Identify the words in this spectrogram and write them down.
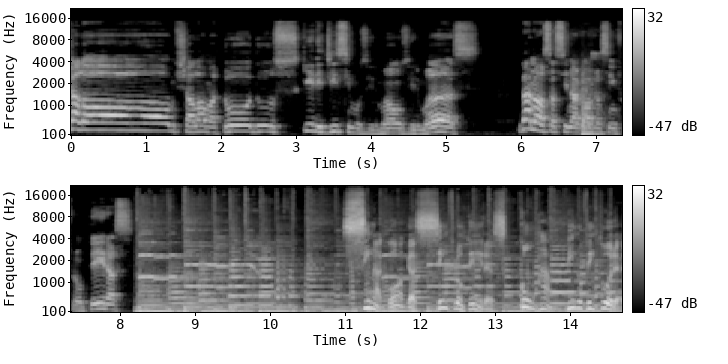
Shalom, shalom a todos, queridíssimos irmãos e irmãs da nossa Sinagoga Sem Fronteiras. Sinagoga Sem Fronteiras, com Rabino Ventura.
